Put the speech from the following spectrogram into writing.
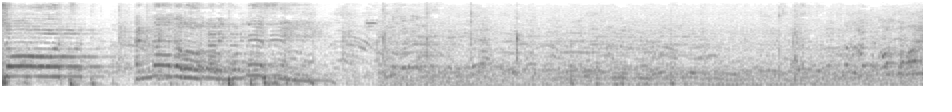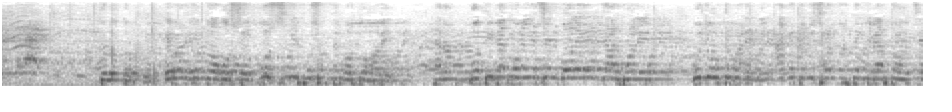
Shot! Another boundary for Messi! এবার কিন্তু অবশ্যই কোচকে প্রশংসা করতে হবে। কারণ গতিটা কমিয়েছেন বলে, যার ফলে বুঝে উঠতে পারেননি। আগে থেকে শট গিয়ে ব্যর্থ হচ্ছে।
